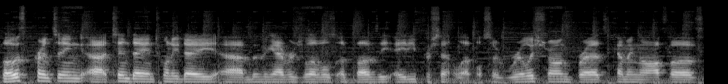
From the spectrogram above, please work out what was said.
both printing 10 uh, day and 20 day uh, moving average levels above the 80% level. So, really strong breadth coming off of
